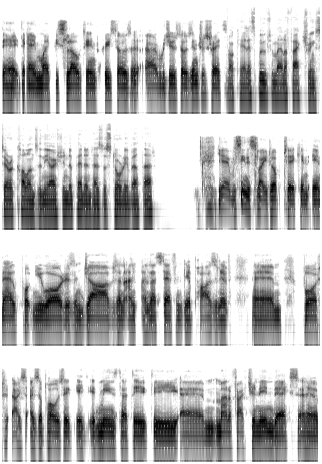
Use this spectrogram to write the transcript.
they, they might be slow to increase those, uh, reduce those interest rates. Okay, let's move to manufacturing. Sarah Collins in the Irish Independent has a story about that. Yeah, we've seen a slight uptick in, in output, new orders, and jobs, and, and, and that's definitely a positive. Um, but I, I suppose it, it, it, means that the the um, manufacturing index uh,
